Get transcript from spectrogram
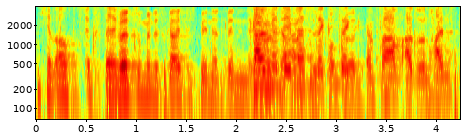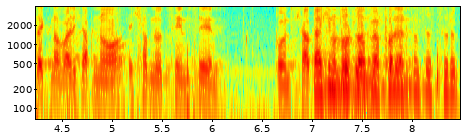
Ich habe auch Stack. wird zumindest geistig behindert, wenn Kann ich mit dem einzeln 6 kommen Stack würden. im Farm, also einen halben Stack noch, weil ich habe nur, ich habe nur 10, 10. Und ich habe Not Durchlauf, mehr voll sonst das zurück.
